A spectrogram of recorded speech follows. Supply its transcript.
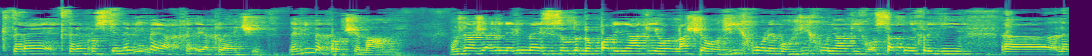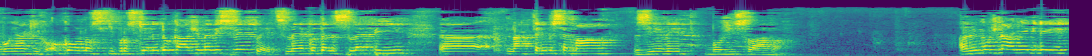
které, které prostě nevíme, jak, jak léčit. Nevíme, proč je máme. Možná, že ani nevíme, jestli jsou to dopady nějakého našeho hříchu nebo hříchu nějakých ostatních lidí eh, nebo nějakých okolností. Prostě nedokážeme vysvětlit. Jsme jako ten slepý, eh, na kterým se má zjevit Boží sláva. Ale my možná někdy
